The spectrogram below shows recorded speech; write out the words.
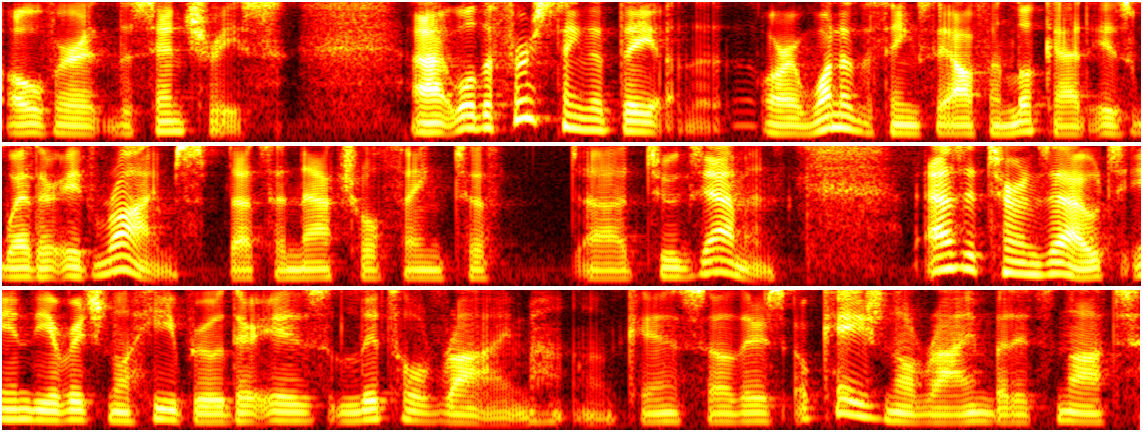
over the centuries? Uh, well, the first thing that they, or one of the things they often look at, is whether it rhymes. That's a natural thing to uh, to examine. As it turns out, in the original Hebrew, there is little rhyme. Okay, so there's occasional rhyme, but it's not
